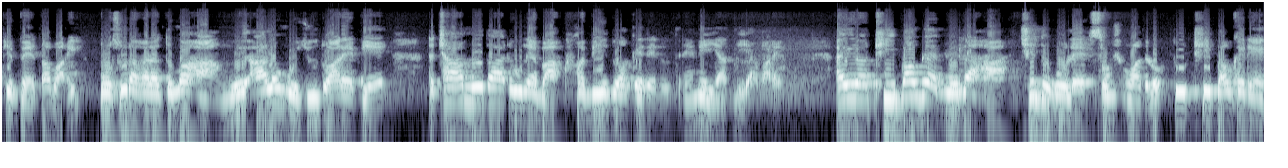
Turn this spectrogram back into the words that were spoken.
ပြစ်ပယ်သွားပါတယ်ပိုဆိုးတာကတော့သူမဟာငွေအားလုံးကိုယူသွားတဲ့အပြင်တခြားမျိုးသားတို့နဲ့ပါထွက်ပြေးသွားခဲ့တယ်လို့သတင်းတွေရသိရပါတယ် အဲဒီတော့ထီပေါက်တဲ့မျိုးသားဟာချစ်သူကိုလည်းဆုံးရှုံးရတယ်လို့သူထီပေါက်ခဲ့တဲ့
